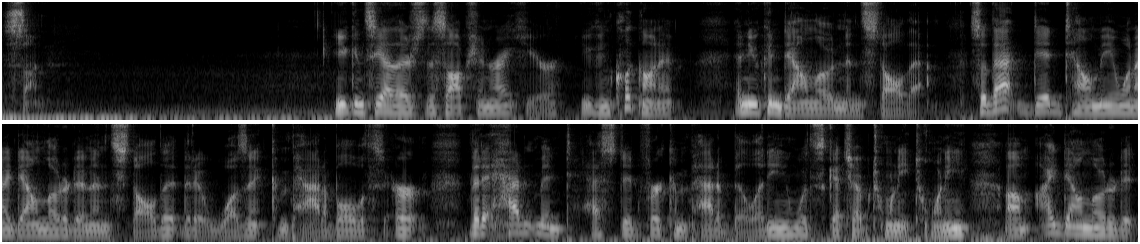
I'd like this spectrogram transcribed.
Sun you can see how there's this option right here. You can click on it and you can download and install that. So that did tell me when I downloaded and installed it that it wasn't compatible with, or that it hadn't been tested for compatibility with SketchUp 2020. Um, I downloaded it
